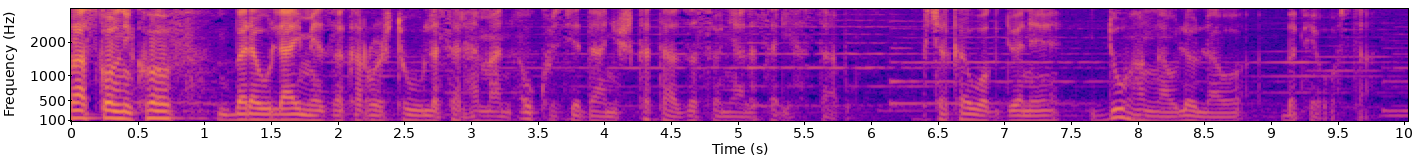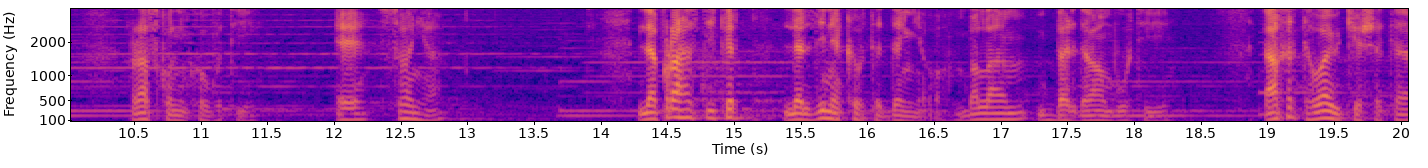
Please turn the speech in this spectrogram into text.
ڕاسکۆڵنیکۆف بەرەو لای مێزەکە ڕۆشت و لەسەر هەمان ئەو کورسیە دانیشت کە تازە سۆنیا لەسەری هەستا بوو کچەکە وەک دوێنێ دوو هەنگاو لەو لاوە بە پێوەستا ڕاستکۆلنیکۆڤتی ئێ سۆنیا لە پڕهستی کرد لەرزینە کەوتە دەنگەوە بەڵام بەردەوام بوتی ئاخر تەواوی کێشەکە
